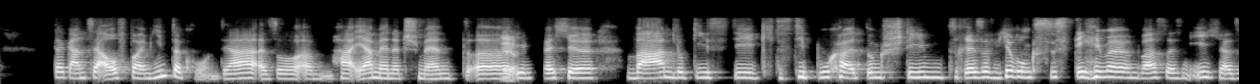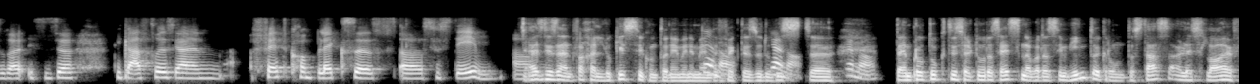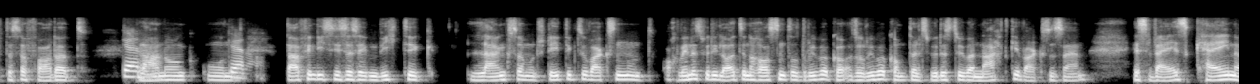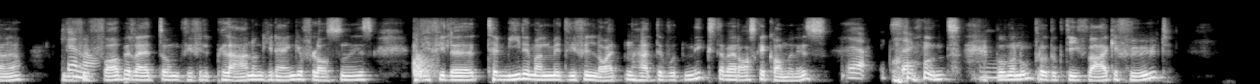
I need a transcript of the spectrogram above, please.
der ganze Aufbau im Hintergrund, ja, also ähm, HR-Management, äh, ja. irgendwelche Warenlogistik, dass die Buchhaltung stimmt, Reservierungssysteme und was weiß ich. Also da ist es ja, die Gastro ist ja ein fettkomplexes äh, System. Ja, es ist einfach ein Logistikunternehmen im genau, Endeffekt. Also du genau, bist, äh, genau. dein Produkt ist halt nur das Essen, aber das im Hintergrund, dass das alles läuft, das erfordert genau. Planung und genau. da finde ich, ist es eben wichtig, langsam und stetig zu wachsen. Und auch wenn es für die Leute nach außen so drüber, also rüberkommt, als würdest du über Nacht gewachsen sein, es weiß keiner, wie genau. viel Vorbereitung, wie viel Planung hineingeflossen ist, wie viele Termine man mit wie vielen Leuten hatte, wo nichts dabei rausgekommen ist. Ja, exakt. Und mhm. wo man unproduktiv war, gefühlt.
